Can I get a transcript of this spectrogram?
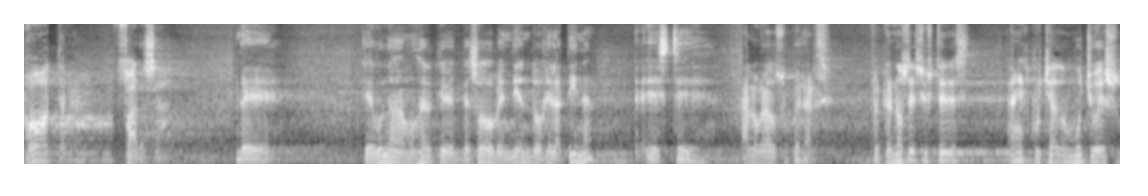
otra farsa de que una mujer que empezó vendiendo gelatina este, ha logrado superarse. Porque no sé si ustedes han escuchado mucho eso,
